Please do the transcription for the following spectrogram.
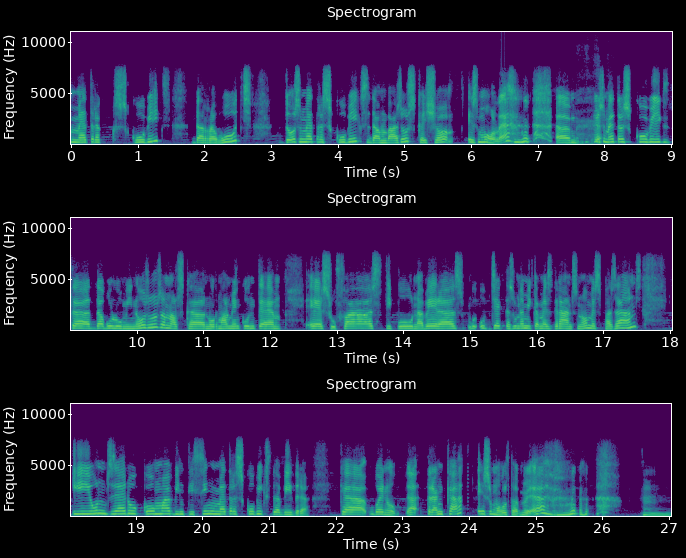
metres cúbics de rebuig, 2 metres cúbics d'envasos, que això és molt, eh? Em, 3 metres cúbics de, de voluminosos en els que normalment comptem eh, sofàs, tipus neveres, objectes una mica més grans, no? més pesants, i un 0,25 metres cúbics de vidre, que, bueno, eh, trencat és molt també, eh? Mm.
